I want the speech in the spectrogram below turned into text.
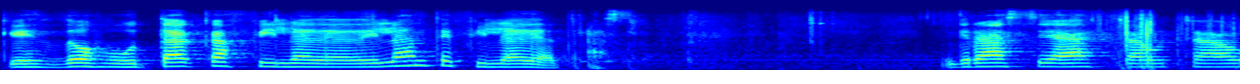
que es dos butacas, fila de adelante, fila de atrás. Gracias, chau, chau.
